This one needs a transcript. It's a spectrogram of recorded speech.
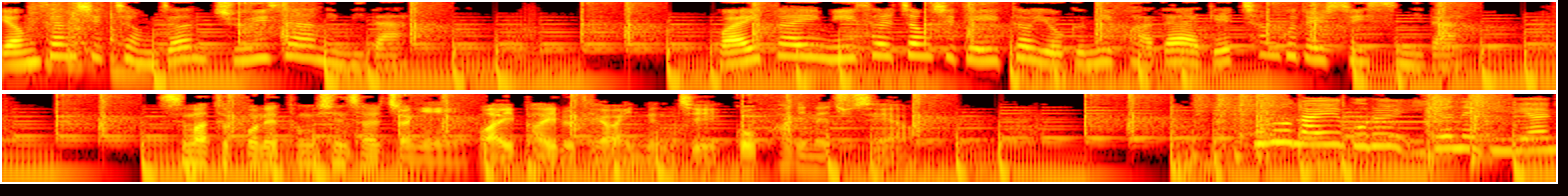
영상 시청 전 주의사항입니다. 와이파이 미 설정 시 데이터 요금이 과다하게 청구될 수 있습니다. 스마트폰의 통신 설정이 와이파이로 되어 있는지 꼭 확인해 주세요. 코로나19를 이겨내기 위한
